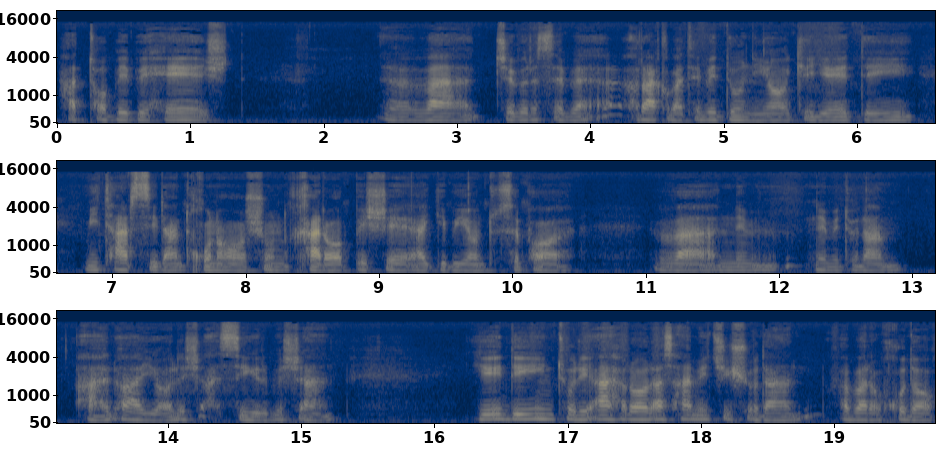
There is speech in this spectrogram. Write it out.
حتی به بهشت. و چه برسه به رغبت به دنیا که یه عده‌ای میترسیدند خونه هاشون خراب بشه اگه بیان تو سپاه. و نمی‌دونم اهل و ایالش اسیر بشن. یه عده اینطوری احرار از همه چی شدن و برای خدا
